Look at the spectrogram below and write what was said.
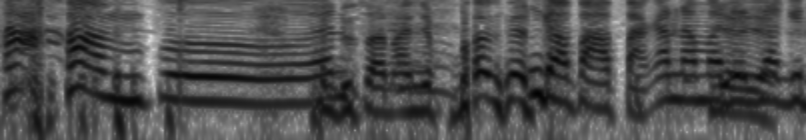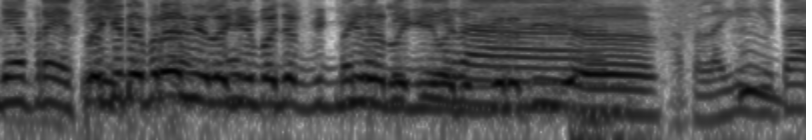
ampun. Pedusan anyep banget. Enggak apa-apa kan nama Iya, dia iya. lagi depresi. Lagi depresi, lagi banyak pikiran, lagi banyak pikiran, iya. Apalagi kita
